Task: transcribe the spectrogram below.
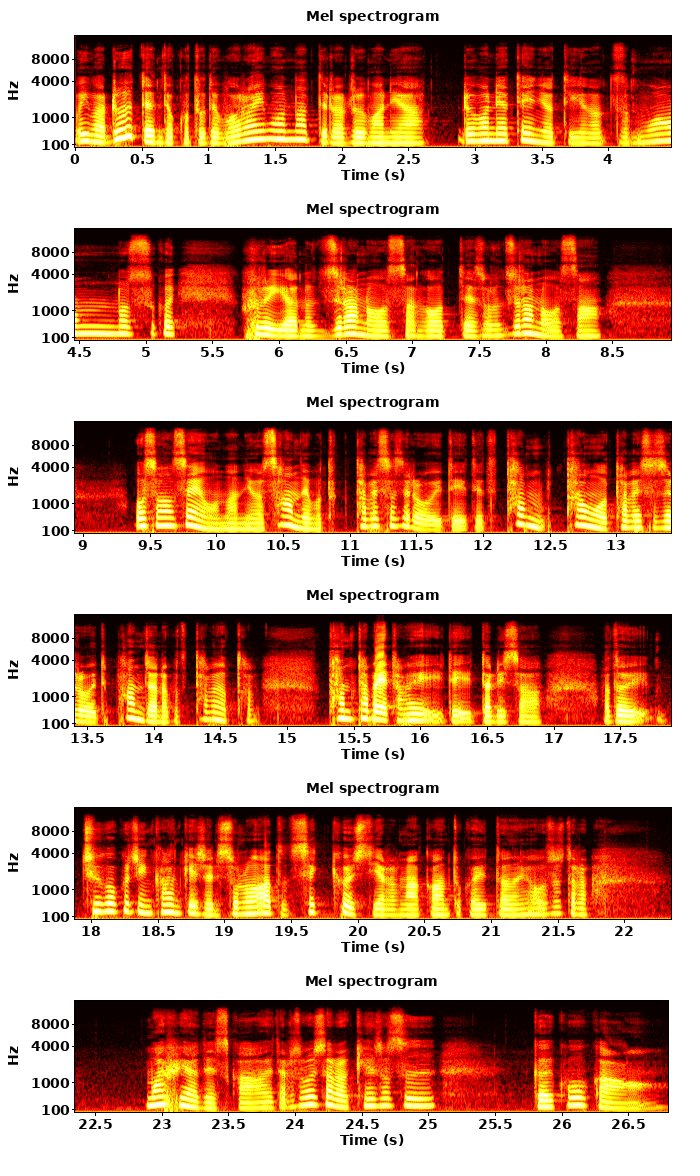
今、ルーテンってことで笑い物になってるルーマニア、ルーマニアテニョっていうのって、ものすごい古いあのズラのおっさんがおって、そのズラのおっさん、お産せん女にはサンでも食べさせろ置いて言って、タン、タンを食べさせろ置いて、パンじゃなくて、食べを食べ、パン食べ、食べって言ったりさ、あと、中国人関係者にその後説教してやらなあかんとか言ったのよ。そしたら、マフィアですか？言ったら、そうしたら警察外交官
